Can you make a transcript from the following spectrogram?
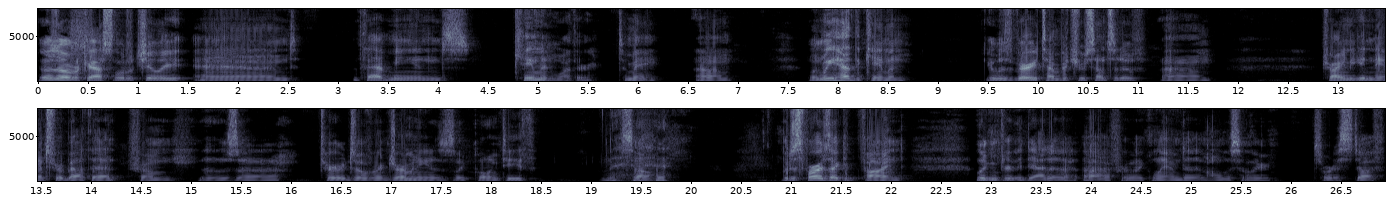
it was overcast, a little chilly, and that means Cayman weather to me. Um, when we had the Cayman, it was very temperature sensitive. Um, trying to get an answer about that from those uh, turds over in Germany is like pulling teeth. So- But as far as I could find, looking through the data uh, for like Lambda and all this other sort of stuff,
